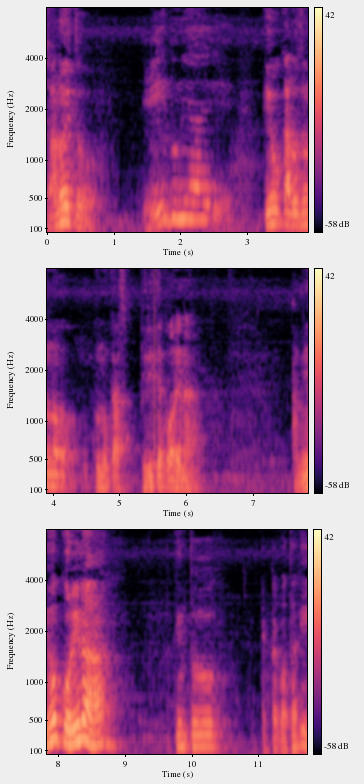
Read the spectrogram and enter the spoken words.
জানোই তো, এই দুনিয়ায় কেউ কারোর জন্য কোনো কাজ ফ্রিতে করে না। আমিও করি না, কিন্তু একটা কথা কি,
